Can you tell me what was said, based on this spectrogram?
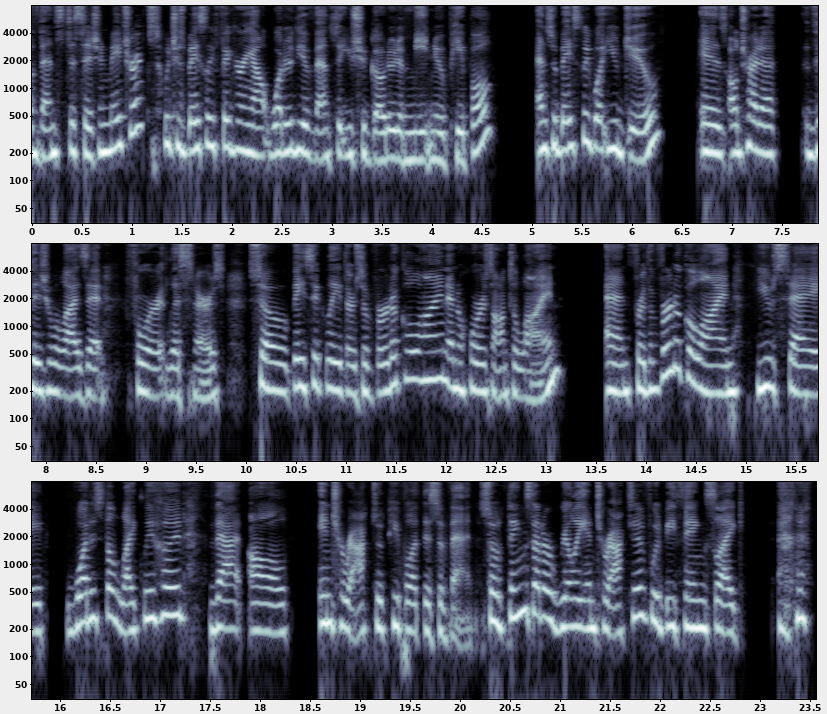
events decision matrix, which is basically figuring out what are the events that you should go to to meet new people. And so basically what you do is I'll try to visualize it for listeners. So basically there's a vertical line and a horizontal line. And for the vertical line, you say, what is the likelihood that I'll interact with people at this event? So things that are really interactive would be things like,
